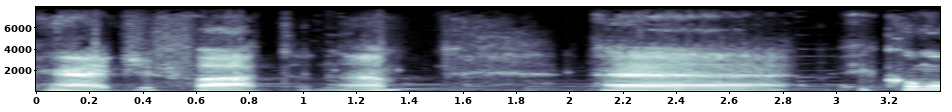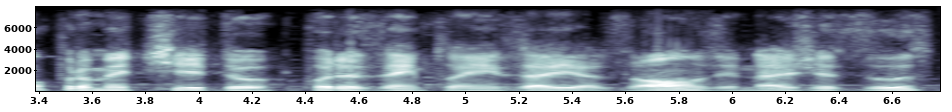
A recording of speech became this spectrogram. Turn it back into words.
É, de fato, né? É, e como prometido, por exemplo, em Isaías 11, né, Jesus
